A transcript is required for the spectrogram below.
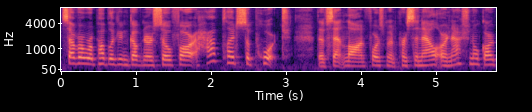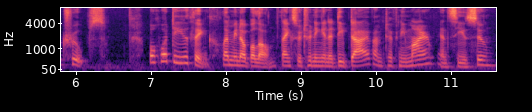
Several Republican governors so far have pledged support. They've sent law enforcement personnel or National Guard troops. But what do you think? Let me know below. Thanks for tuning in a deep dive. I'm Tiffany Meier, and see you soon.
